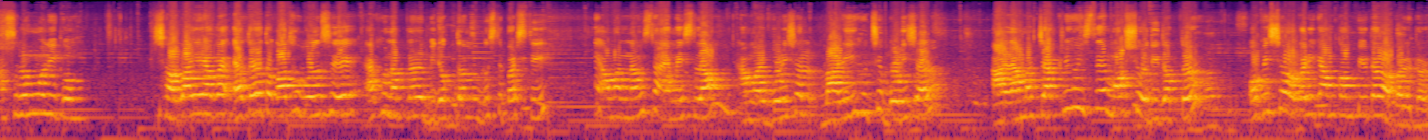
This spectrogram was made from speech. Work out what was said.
আসসালামু আলাইকুম। সবাই আবার এত এত কথা বলছে, এখন আপনারা বিরক্ত, আমি বুঝতে পারছি। আমার নাম সাইমা ইসলাম, আমার বরিশাল, বাড়ি হচ্ছে বরিশাল, আর আমার চাকরি হয়েছে মৎস্য অধিদপ্তর, অফিস সহকারী কাম কম্পিউটার অপারেটর।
